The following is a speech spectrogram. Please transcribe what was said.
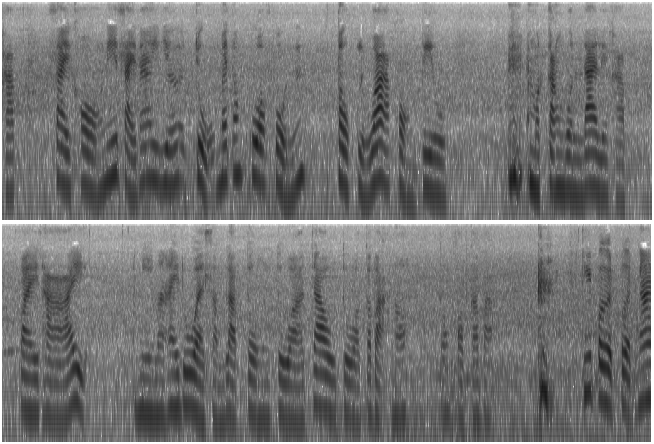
ครับ ใส่ของนี่ใส่ได้เยอะจุไม่ต้องกลัวฝนตกหรือว่าของปิวหมดกังวลได้เลยครับ ไฟท้ายมีมาให้ด้วยสำหรับตรงตัวเจ้าตัวกระบะเนาะตรงขอบกระบะ ที่เปิดเปิดง่าย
